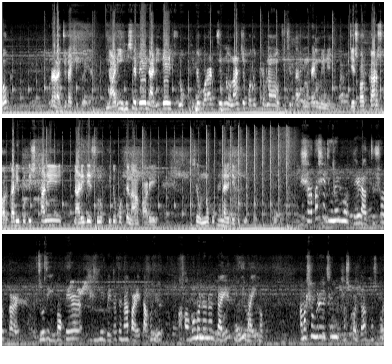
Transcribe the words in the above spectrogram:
হোক, ওটা রাজ্যটা ঠিক হয়ে যাবে। নারী হিসেবে নারীদের সুরক্ষিত করার জন্য ওনার যে পদক্ষেপ নেওয়া উচিত ছিল তার কোনোটাই উনি নেন যে সরকার সরকারি প্রতিষ্ঠানে নারীদের সুরক্ষিত করতে না পারে, সে অন্য কোথায় নারীদেরকে সুরক্ষিত সাতাশে জুনের মধ্যে রাজ্য সরকার যদি বকেয়া দিয়ে বেটাতে না পারে, তাহলে অবমাননার দায়ে তিনি দায়ী হবে আমার সঙ্গে রয়েছেন ভাস্কর দা ভাস্কর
